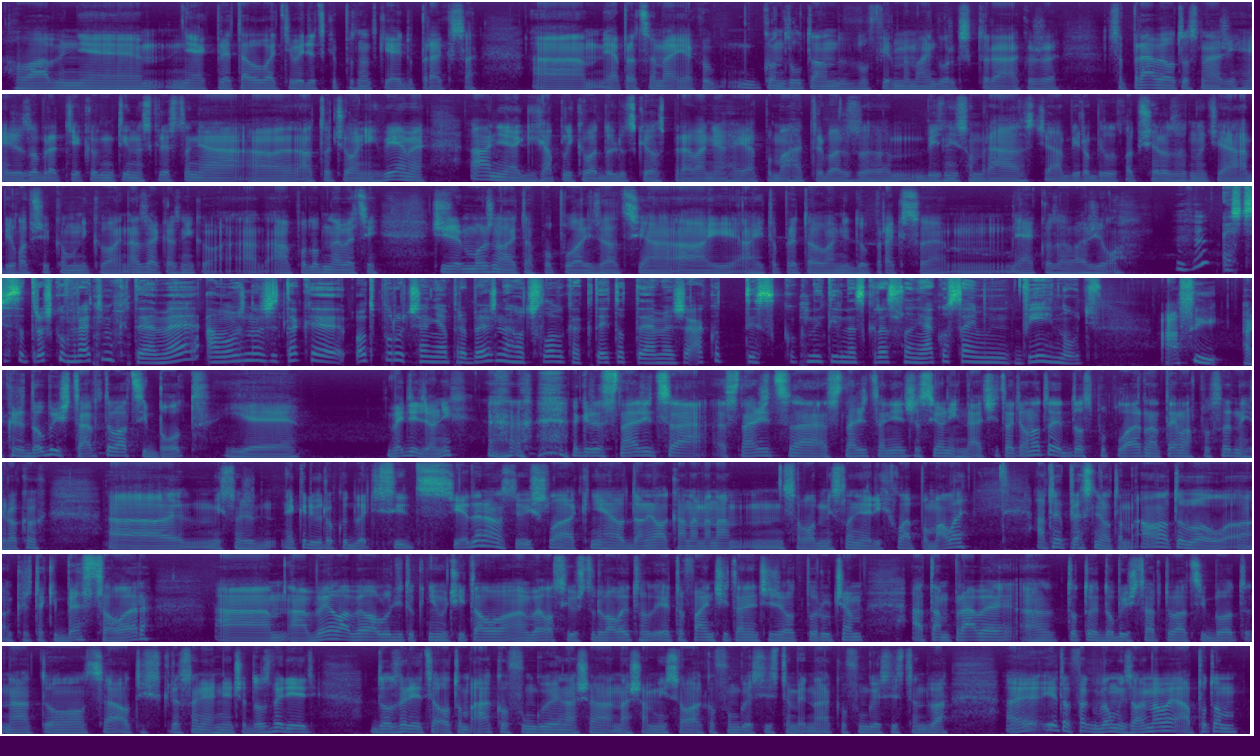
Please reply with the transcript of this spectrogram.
hlavne nejak pretavovať tie vedecké poznatky aj do praxe. A ja pracujem aj ako konzultant vo firme Mindworks, ktorá akože sa práve o to snaží, hej, že zobrať tie kognitívne skreslenia a, a to, čo o nich vieme a nejak ich aplikovať do ľudského správania hej, a pomáhať treba s biznisom rásť, aby robili lepšie rozhodnutia, aby lepšie komunikovali na zákazníkov a, a podobné veci. Čiže možno aj tá popularizácia a aj, aj to pretavovanie do praxe mm, nejako zavážilo. Uh-huh. Ešte sa trošku vrátim k téme a možno, že také odporúčania pre bežného človeka k tejto téme, že ako tie kognitívne skreslenia, ako sa im vyhnúť? Asi akože dobrý štartovací bod je vedieť o nich, akože snažiť sa, snažiť, sa, snažiť sa niečo si o nich načítať. Ono to je dosť populárna téma v posledných rokoch. A myslím, že niekedy v roku 2011 vyšla kniha od Daniela Kahnemana, sa volá Myslenie rýchle a pomale. A to je presne o tom. A ono to bol akože taký bestseller, a, a veľa, veľa ľudí tú knihu čítalo a veľa si už študovalo. Je to, je to fajn čítanie, čiže odporúčam. A tam práve toto je dobrý štartovací bod na to sa o tých skresleniach niečo dozvedieť. Dozvedieť sa o tom, ako funguje naša, naša mysl, ako funguje systém 1, ako funguje systém 2. A je, je to fakt veľmi zaujímavé a potom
